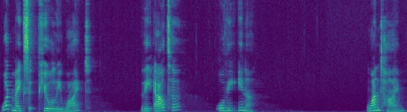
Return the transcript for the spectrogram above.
What makes it purely white? The outer or the inner? One time,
